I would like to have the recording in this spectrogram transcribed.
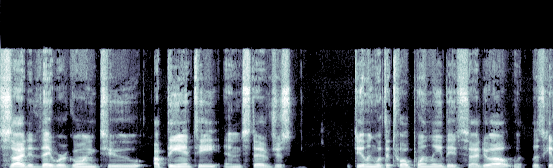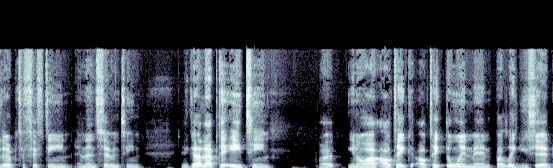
decided they were going to up the ante instead of just dealing with a 12 point lead, they decided to, well, let's get it up to 15 and then 17 it got up to 18, but you know I, I'll take I'll take the win, man. But like you said,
